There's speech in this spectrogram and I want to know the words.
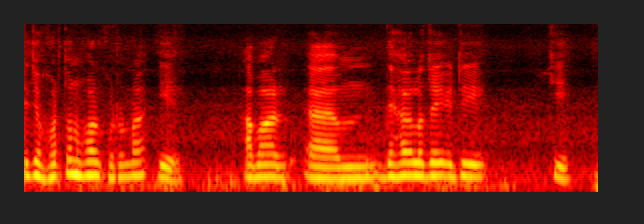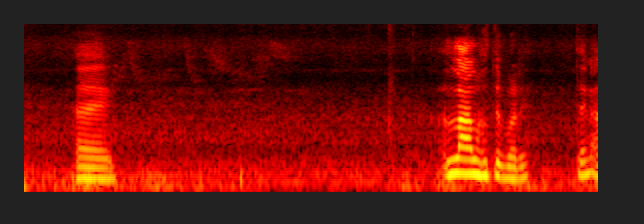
এই যে হরতন হওয়ার ঘটনা এ। আবার দেখা গেল যে এটি কি? লাল হতে পারে, তাই না?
